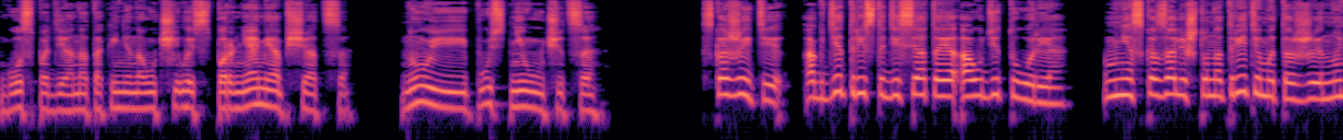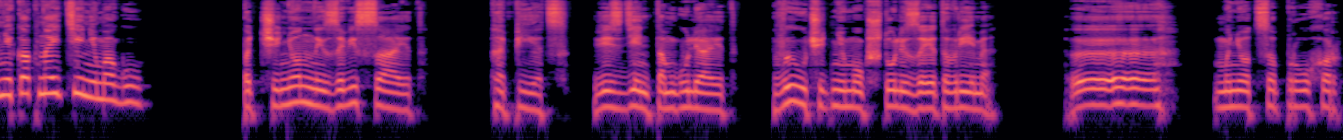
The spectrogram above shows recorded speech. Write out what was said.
Господи, она так и не научилась с парнями общаться. Ну и пусть не учится. «Скажите, а где 310-я аудитория? Мне сказали, что на третьем этаже, но никак найти не могу». Подчиненный зависает. Капец. Весь день там гуляет. Выучить не мог, что ли, за это время? э мнется Прохор.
